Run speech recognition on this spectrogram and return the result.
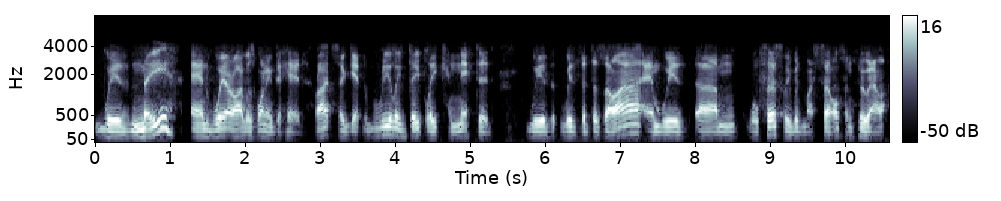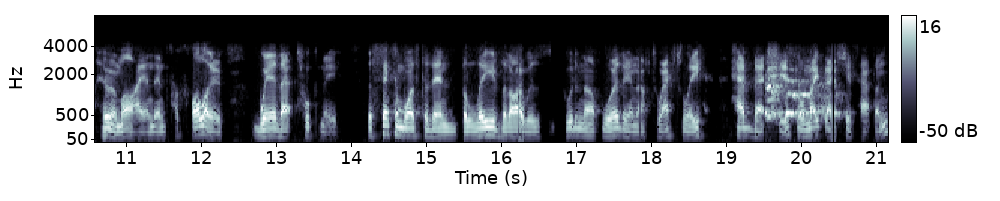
with me and where I was wanting to head. Right, so get really deeply connected with with the desire and with um, well, firstly with myself and who am, who am I, and then to follow where that took me. The second was to then believe that I was good enough, worthy enough to actually have that shift or make that shift happen.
